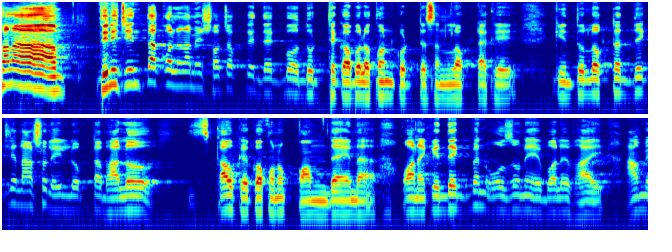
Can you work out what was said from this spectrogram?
সালাম, তিনি চিন্তা করলেন, আমি সচককে দেখব, দূর থেকে অবলোকন করতেছেন লোকটাকে। কিন্তু লোকটা দেখলেন আসলে এই লোকটা ভালো, কাউকে কখনো কম দেয় না। অনেকে দেখবেন ওজনে বলে, ভাই, আমি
